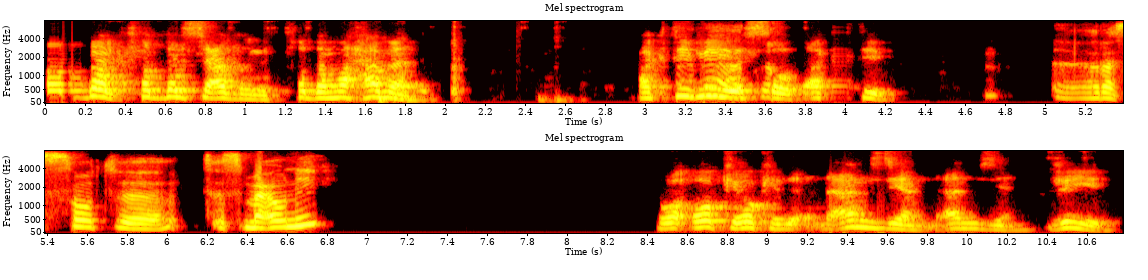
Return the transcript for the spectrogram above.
تفضل تفضل سي عبد الغني. تفضل مرحبا. activer الصوت؟ active. راه الصوت آه، تسمعوني؟ okay okay. الآن مزيان الآن مزيان. جيد.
